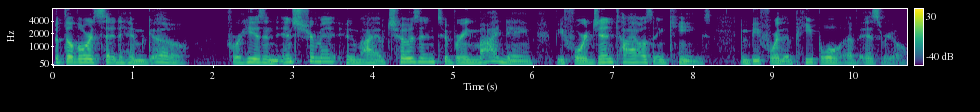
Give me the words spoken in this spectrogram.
But the Lord said to him, Go, for he is an instrument whom I have chosen to bring my name before Gentiles and kings and before the people of Israel.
